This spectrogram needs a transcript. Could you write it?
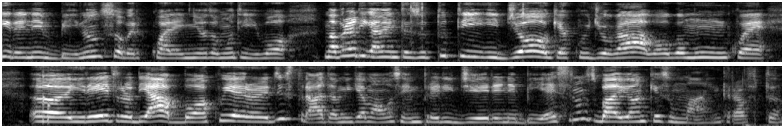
Irene B, non so per quale ignoto motivo, ma praticamente su tutti i giochi a cui giocavo, comunque uh, i retro di Abbo a cui ero registrata, mi chiamavo sempre DJ Irene B. E se non sbaglio anche su Minecraft.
